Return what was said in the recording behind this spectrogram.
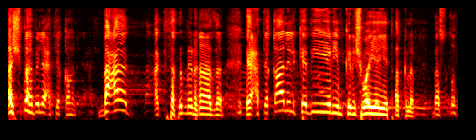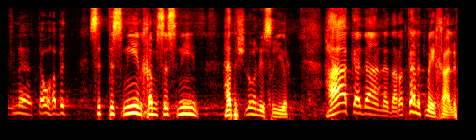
أشبه بالاعتقال. بعد أكثر من هذا. اعتقال الكبير يمكن شوية يتأقلم. بس طفلة توها ست سنين خمس سنين. هذا شلون يصير؟ هكذا نذرت. قالت ما يخالف.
